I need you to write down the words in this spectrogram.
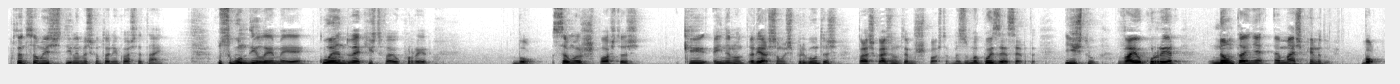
Portanto, são estes dilemas que António Costa tem. O segundo dilema é quando é que isto vai ocorrer? Bom, são as respostas que ainda não. Aliás, são as perguntas para as quais não temos resposta. Mas uma coisa é certa: isto vai ocorrer, não tenha a mais pequena dúvida. Bom,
